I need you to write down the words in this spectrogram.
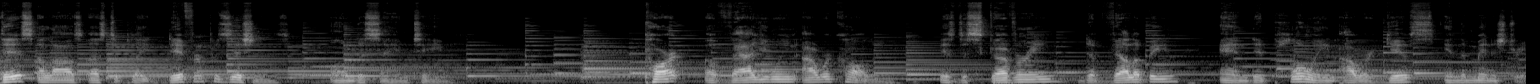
This allows us to play different positions on the same team. Part of valuing our calling is discovering, developing, and deploying our gifts in the ministry.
